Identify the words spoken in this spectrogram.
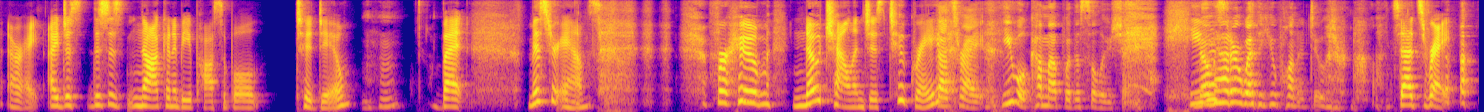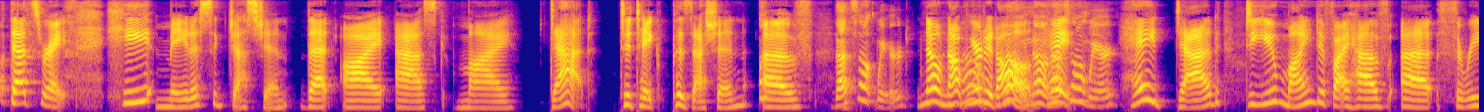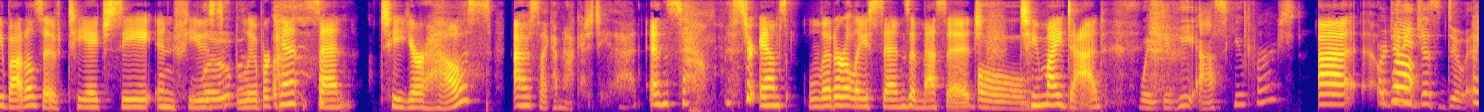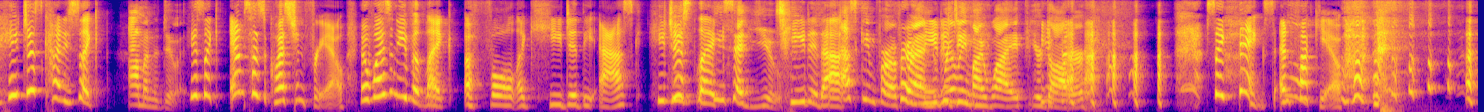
all right, I just this is not going to be possible to do. Mhm. But Mr. Ams, for whom no challenge is too great, That's right. He will come up with a solution, he no was matter whether you want to do it or not. That's right. That's right. He made a suggestion that I ask my dad to take possession of. That's not weird. No, not No, weird at no, all. No, hey, that's not weird. hey, dad, do you mind if I have uh, three bottles of THC infused Lube? lubricant sent to your house? I was like, I'm not going to do that. And so Mr. Ams literally sends a message Oh, to my dad. wait, did he ask you first? Uh, Or did well, he just do it? He just kind of, he's like, I'm going to do it. He's like, Ams has a question for you. It wasn't even like a full, like he did the ask. He just like he said you. teed it up. Asking for a for friend, really do- my wife, your daughter. It's like, thanks and fuck you. but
